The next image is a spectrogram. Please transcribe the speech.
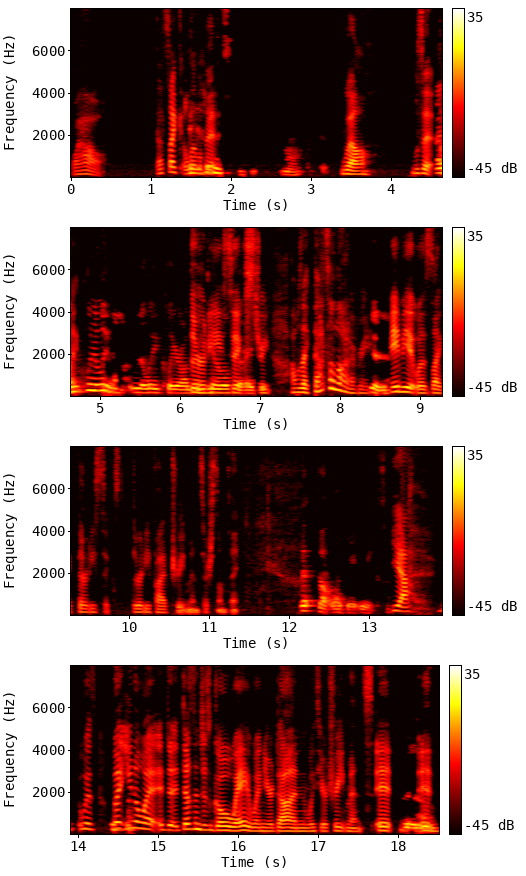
Wow. That's like a little bit. Oh, well, was it I'm like clearly not really clear on 36 street. I, I, was like, that's a lot of radio. Yeah. Maybe it was like 36, 35 treatments or something. It felt like eight weeks. Yeah, it was. But you know what? It, it doesn't just go away when you're done with your treatments. It yeah. it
